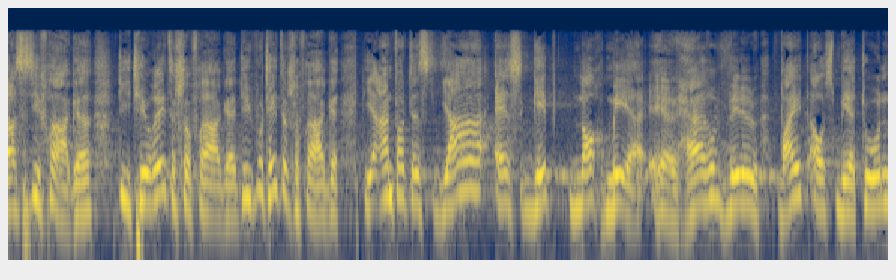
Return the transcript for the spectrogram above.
Das ist die Frage, die theoretische Frage, die hypothetische Frage. Die Antwort ist ja, es gibt noch mehr. Der Herr will weitaus mehr tun.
